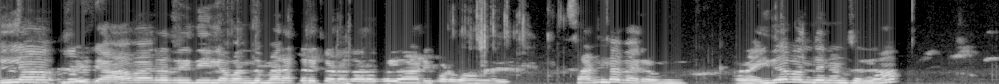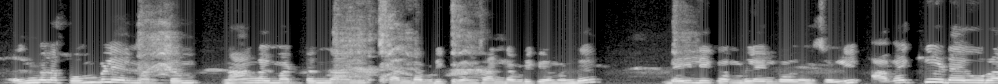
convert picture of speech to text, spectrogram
எல்லா வியாபார ரீதியில வந்து மரக்கறி கடைக்காரர்களும் அடிபடுவாங்க. சண்டை வரும் ஆனா இதை வந்து என்னன்னு சொன்னா எங்களை பொம்பளைகள் மட்டும் நாங்கள் மட்டும்தான் சண்டை பிடிக்கிறோம் சண்டை பிடிக்கிறோம் வந்து டெய்லி கம்ப்ளைண்ட் போகுதுன்னு சொல்லி அவைக்கு இடையூறா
